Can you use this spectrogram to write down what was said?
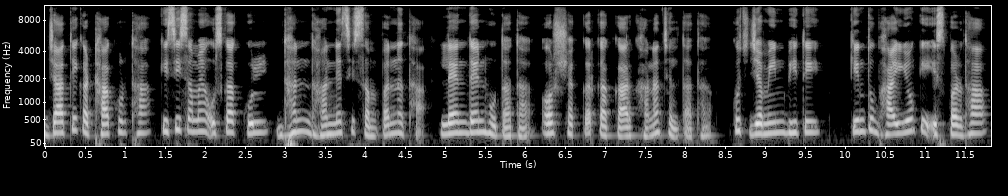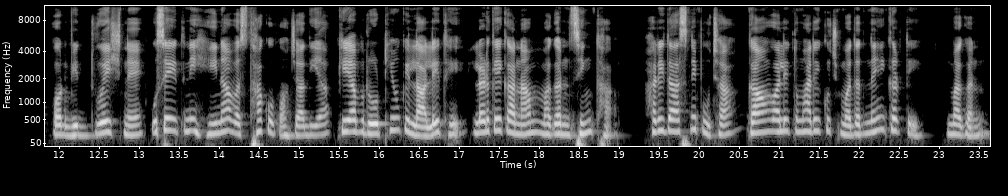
जाति का ठाकुर था, किसी समय उसका कुल धन धान्य से संपन्न था लेन देन होता था और शक्कर का कारखाना चलता था। कुछ ज़मीन भी थी, किंतु भाइयों की स्पर्धा और विद्वेश ने उसे इतनी हीनावस्था को पहुँचा दिया कि अब रोटियों के लाले थे, लड़के का नाम मगन सिंह था। हरिदास ने पूछा, गाँव वाले तुम्हारी कुछ मदद नहीं करते? मगन?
